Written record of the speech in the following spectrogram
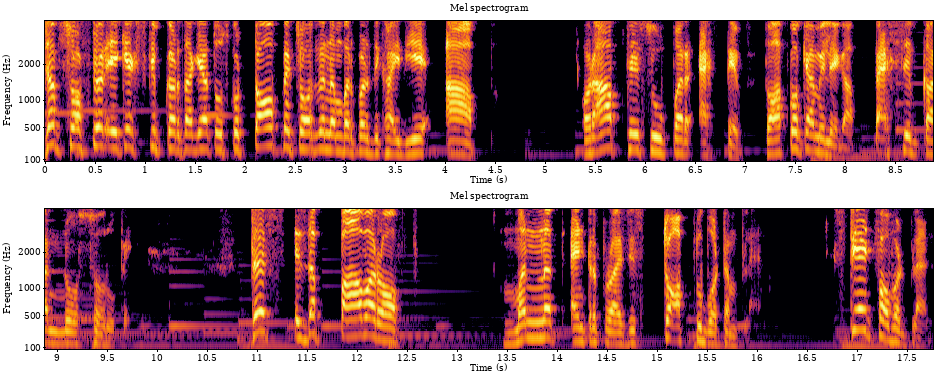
जब सॉफ्टवेयर एक एक स्किप करता गया तो उसको टॉप में चौदवे नंबर पर दिखाई दिए आप। और आप थे सुपर एक्टिव। तो आपको क्या मिलेगा? पैसिव का नौ सौ रुपए। This is the power of Mannat enterprises top to bottom plan. Straightforward plan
